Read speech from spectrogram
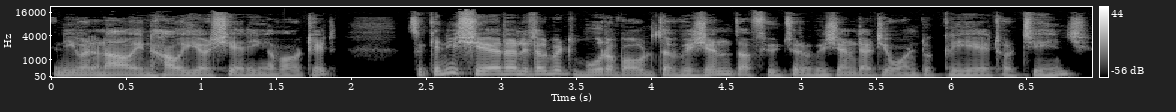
and even yeah. now in how you're sharing about it. So can you share a little bit more about the vision, the future vision that you want to create or change?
